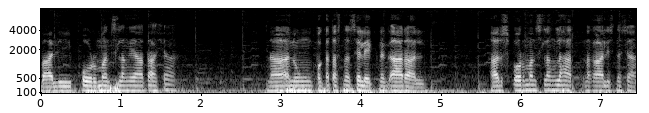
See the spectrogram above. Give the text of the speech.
Bali, 4 months lang yata siya. Na anong pagkatas na select, nag-aral, halos 4 months lang lahat, nakaalis na siya.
